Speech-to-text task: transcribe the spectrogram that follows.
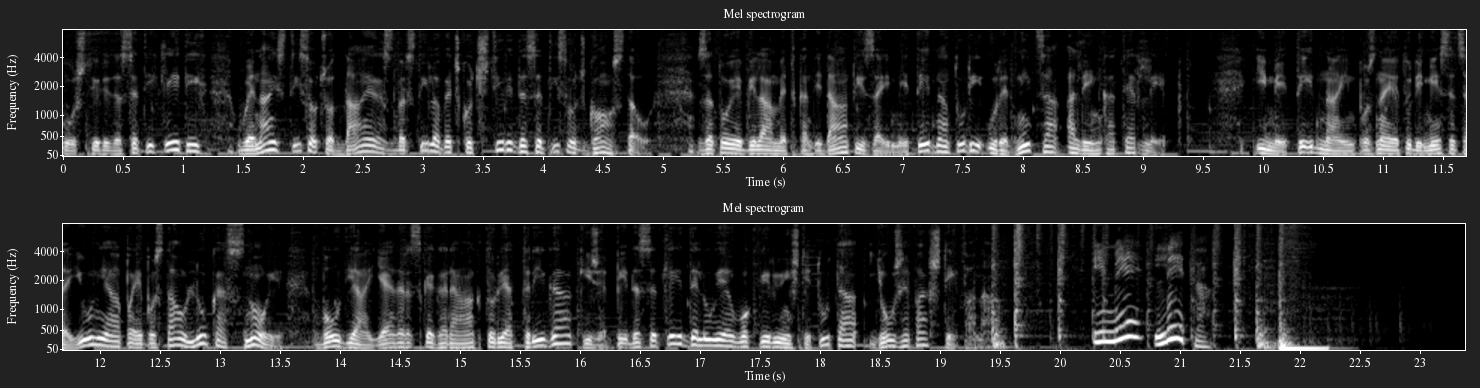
v 40 letih v 11 tisoč oddajah zvrstilo več kot 40 tisoč gostov, zato je bila med kandidati za ime tedna tudi urednica Alenka Terlep. Ime tedna in pozneje tudi meseca junija pa je postal Lukas Snoj, vodja jedrskega reaktorja Triga, ki že 50 let deluje v okviru inštituta Jožefa Štefana. Ime leta.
